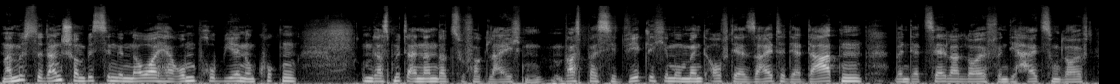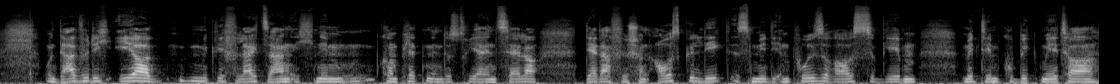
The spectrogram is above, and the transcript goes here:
Man müsste dann schon ein bisschen genauer herumprobieren und gucken, um das miteinander zu vergleichen. Was passiert wirklich im Moment auf der Seite der Daten, wenn der Zähler läuft, wenn die Heizung läuft? Und da würde ich eher wirklich vielleicht sagen, ich nehme einen kompletten industriellen Zähler, der dafür schon ausgelegt ist, mir die Impulse rauszugeben mit dem Kubikmeter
